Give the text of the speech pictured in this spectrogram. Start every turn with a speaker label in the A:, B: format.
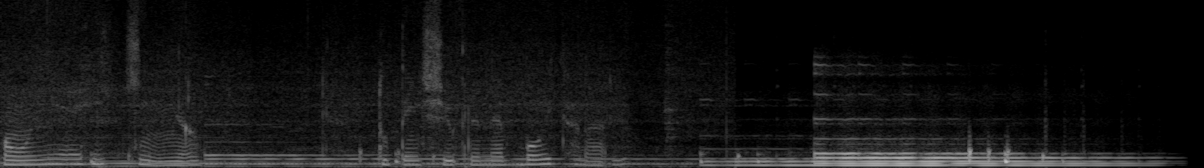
A: Fone é riquinha. Tu tem chifre, né? Boi, caralho.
